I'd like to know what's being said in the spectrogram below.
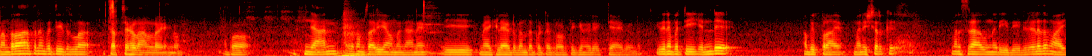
മന്ത്രവാദത്തിനെ പറ്റിയിട്ടുള്ള ചർച്ചകളാണല്ലോ എങ്ങും. അപ്പോൾ ഞാൻ ഇവിടെ സംസാരിക്കാൻ വന്നു ഞാൻ ഈ മേഖലയായിട്ട് ബന്ധപ്പെട്ട് പ്രവർത്തിക്കുന്ന ഒരു വ്യക്തി ആയതുകൊണ്ട് ഇതിനെപ്പറ്റി എന്റെ അഭിപ്രായം മനുഷ്യർക്ക് മനസ്സിലാകുന്ന രീതിയിൽ ലളിതമായി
